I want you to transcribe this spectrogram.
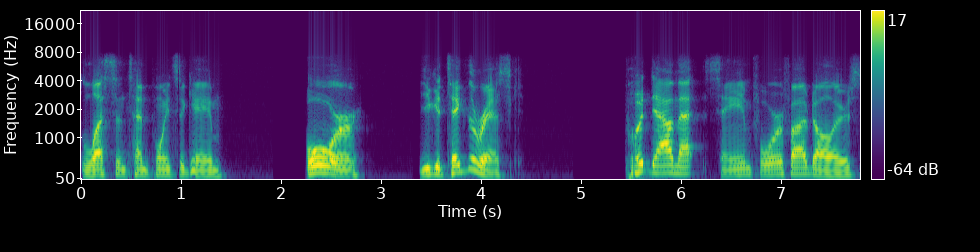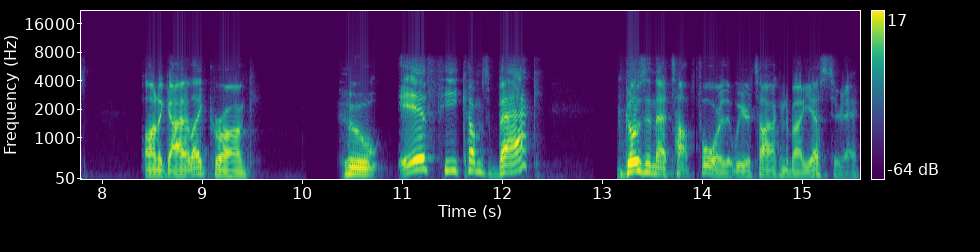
less than 10 points a game. Or you could take the risk, put down that same four or five dollars on a guy like Gronk, who, if he comes back, goes in that top four that we were talking about yesterday.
